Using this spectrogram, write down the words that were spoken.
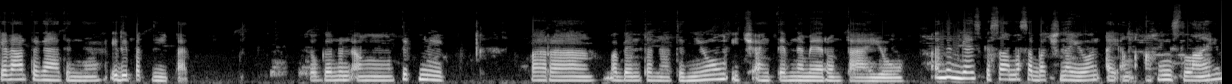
Kailangan taga natin na ilipat-lipat. So, ganun ang technique para mabenta natin yung each item na meron tayo. And then guys, kasama sa batch na yon ay ang aking slime.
